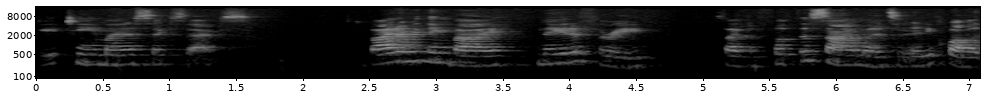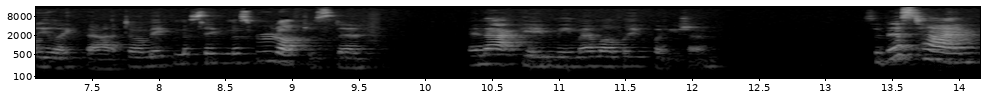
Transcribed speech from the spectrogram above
18 minus 6x. Divide everything by negative 3, so I have to flip the sign when it's an inequality like that. Don't make the mistake Miss Rudolph just did. And that gave me my lovely equation. So this time,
